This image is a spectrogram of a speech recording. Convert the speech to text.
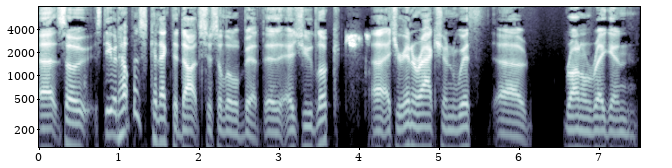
Uh, so, Stephen, help us connect the dots just a little bit uh, as you look uh, at your interaction with uh, Ronald Reagan,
